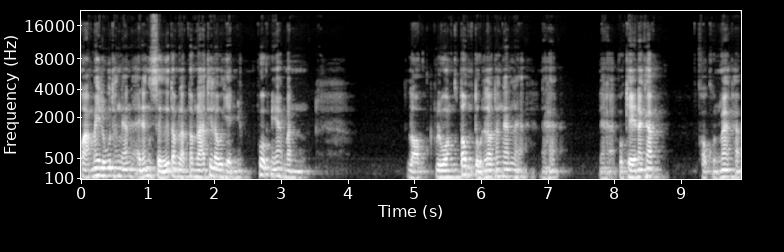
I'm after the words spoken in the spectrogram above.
ความไม่รู้ทั้งนั้นไอ้หนังสือตำรับตำราที่เราเห็น พวกเนี้ยมันหลอกลวงต้มตุ๋นเราทั้งนั้นแหละนะฮะนะฮะโอเคนะครับ ขอบคุณมากครับ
